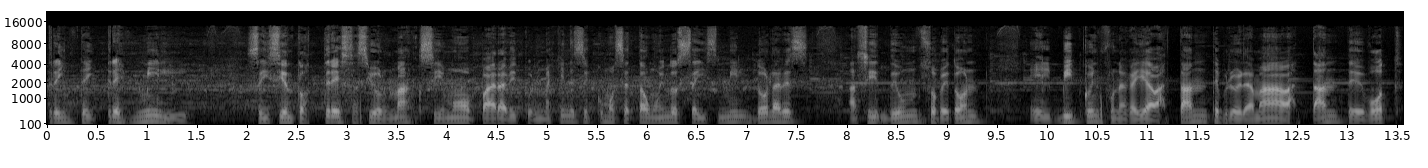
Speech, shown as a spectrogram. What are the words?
33.603 ha sido el máximo para Bitcoin. Imagínense cómo se ha estado moviendo 6.000 dólares así de un sopetón. El Bitcoin fue una caída bastante programada, bastante bot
